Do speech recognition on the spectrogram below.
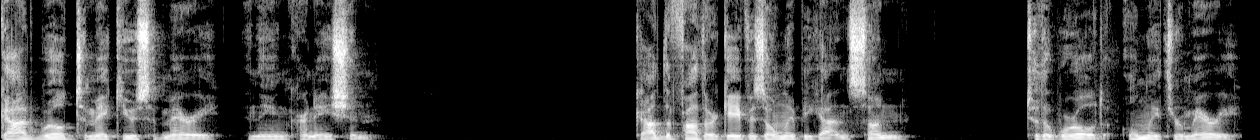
God willed to make use of Mary in the Incarnation. God the Father gave his only begotten Son to the world only through Mary.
